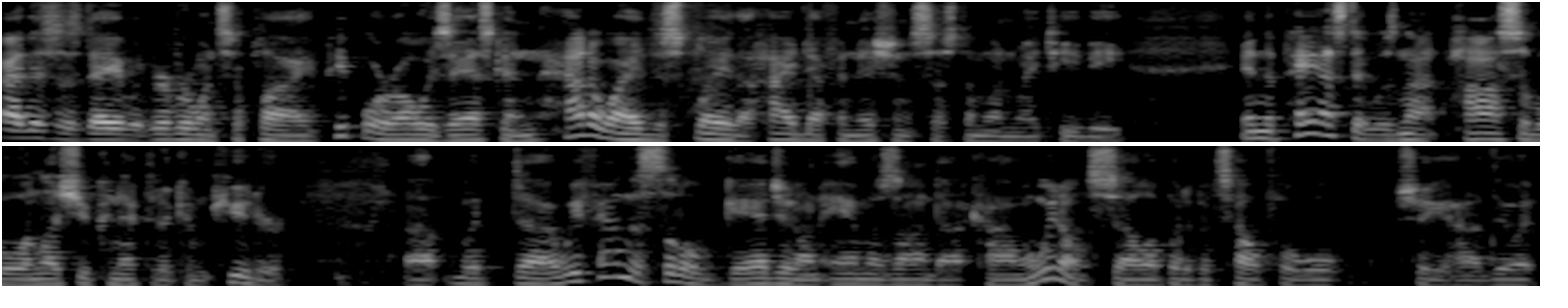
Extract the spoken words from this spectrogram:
Hi, this is Dave with Riverwind Supply. People are always asking, how do I display the high definition system on my TV? In the past, it was not possible unless you connected a computer. Uh, but uh, we found this little gadget on Amazon.com, and we don't sell it, but if it's helpful, we'll show you how to do it.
